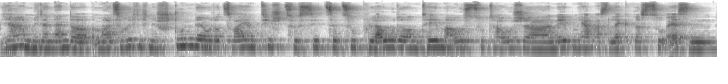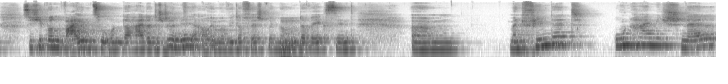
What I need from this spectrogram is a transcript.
ja, miteinander mal so richtig eine Stunde oder zwei am Tisch zu sitzen, zu plaudern, Themen auszutauschen, nebenher was Leckeres zu essen, sich über den Wein zu unterhalten. Das stellen wir ja auch immer wieder fest, wenn wir unterwegs sind. Ähm, man findet unheimlich schnell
